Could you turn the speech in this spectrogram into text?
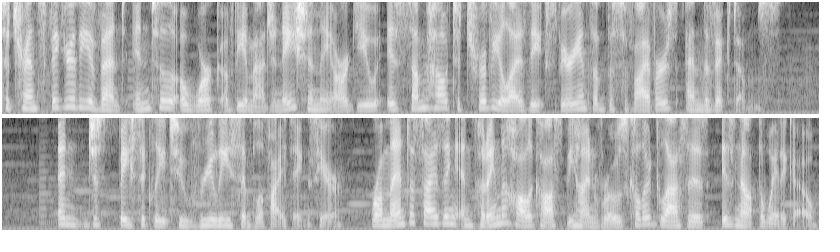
To transfigure the event into a work of the imagination, they argue, is somehow to trivialize the experience of the survivors and the victims. And just basically to really simplify things here, romanticizing and putting the Holocaust behind rose colored glasses is not the way to go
